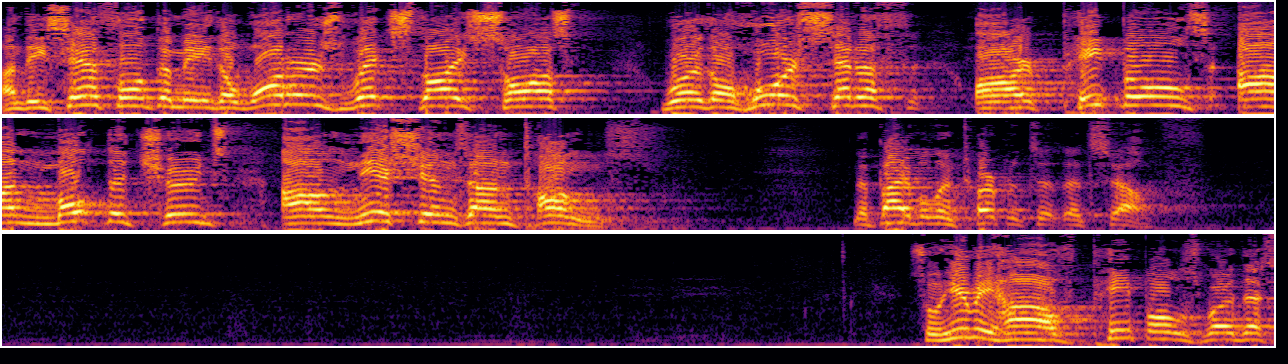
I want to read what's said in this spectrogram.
And he saith unto me, The waters which thou sawest where the whore sitteth are peoples and multitudes and nations and tongues. The Bible interprets it itself. So here we have peoples where this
